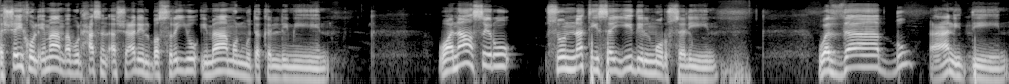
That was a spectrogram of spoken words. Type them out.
الشيخ الإمام أبو الحسن الأشعري البصري إمام المتكلمين. وناصر سنة سيد المرسلين. والذاب عن الدين.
